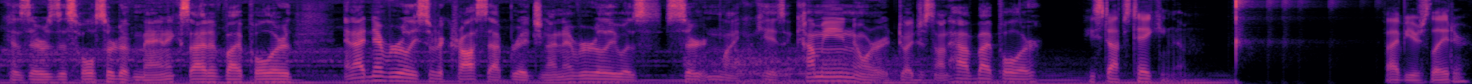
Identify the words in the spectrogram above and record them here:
because there was this whole sort of manic side of bipolar and i'd never really sort of crossed that bridge and i never really was certain like okay is it coming or do i just not have bipolar He stops taking them. Five years later,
